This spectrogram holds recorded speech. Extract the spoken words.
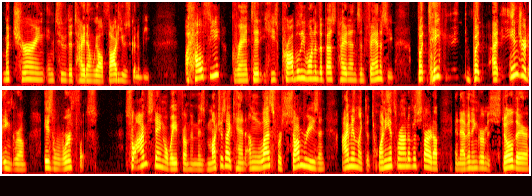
maturing into the tight end we all thought he was going to be healthy, granted, he's probably one of the best tight ends in fantasy. But take but an injured Engram is worthless. So I'm staying away from him as much as I can unless for some reason I'm in like the 20th round of a startup and Evan Engram is still there,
